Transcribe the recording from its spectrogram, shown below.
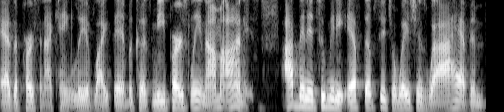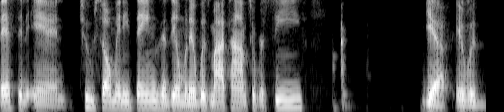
as a person, I can't live like that because me personally, and I'm honest, I've been in too many effed up situations where I have invested in to so many things. And then when it was my time to receive, yeah, it would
